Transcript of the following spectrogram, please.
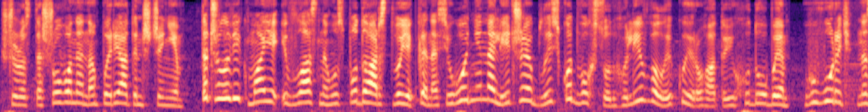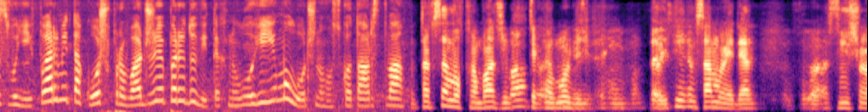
що розташоване на Пирятинщині. Та чоловік має і власне господарство, яке на сьогодні налічує близько 200 голів великої рогатої худоби. Говорить, на своїй фермі також впроваджує передові технології молочного скотарства. так само впроваджуємо технології. Так само йде. Тому що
